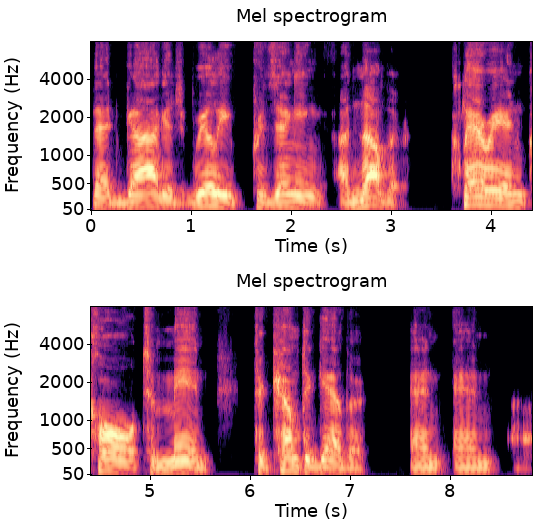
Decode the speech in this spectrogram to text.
that God is really presenting another clarion call to men to come together and and uh,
